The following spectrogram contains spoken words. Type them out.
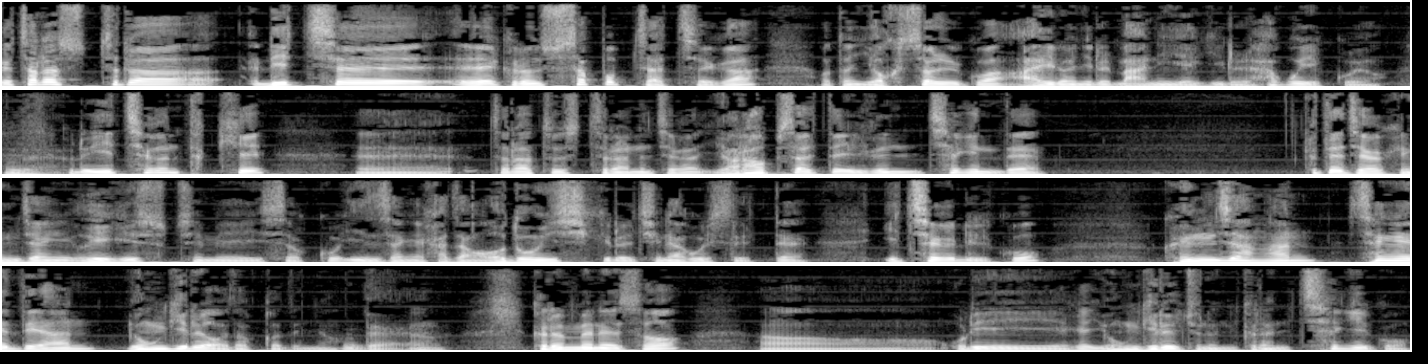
그러니까 차라스트라 리체의 그런 수사법 자체가 어떤 역설과 아이러니를 많이 얘기를 하고 있고요. 네. 그리고 이 책은 특히 에, 짜라투스트라는 제가 19살 때 읽은 책인데 그때 제가 굉장히 의기소침해 있었고 인생의 가장 어두운 시기를 지나고 있을 때 이 책을 읽고 굉장한 생에 대한 용기를 얻었거든요. 네. 어, 그런 면에서 어, 우리에게 용기를 주는 그런 책이고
